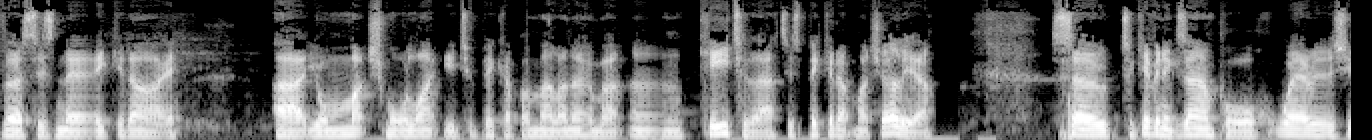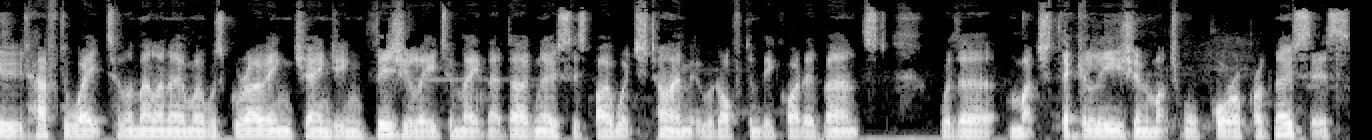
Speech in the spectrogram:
versus naked eye, uh, you're much more likely to pick up a melanoma. And key to that is pick it up much earlier. So, to give an example, whereas you'd have to wait till the melanoma was growing, changing visually to make that diagnosis, by which time it would often be quite advanced with a much thicker lesion, much more poorer prognosis.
